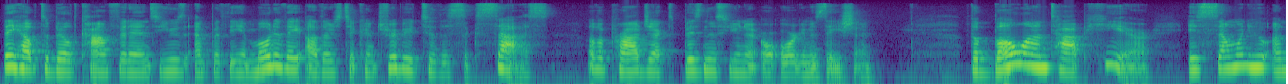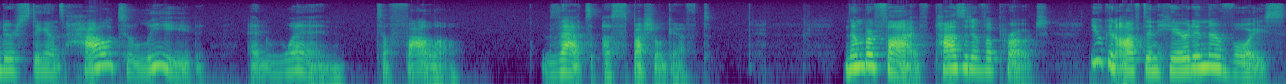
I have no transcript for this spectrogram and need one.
They help to build confidence, use empathy, and motivate others to contribute to the success of a project, business unit, or organization. The bow on top here is someone who understands how to lead and when to follow. That's a special gift. Number five, positive approach. You can often hear it in their voice,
